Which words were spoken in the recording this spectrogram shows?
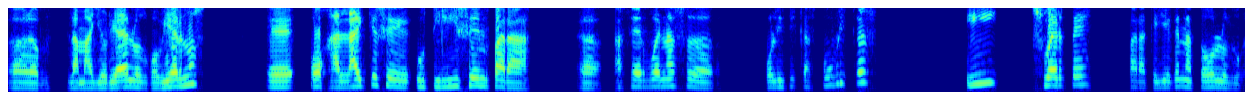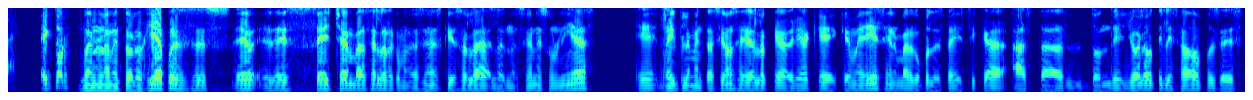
eh, la mayoría de los gobiernos. Eh, ojalá y que se utilicen para hacer buenas políticas públicas y suerte para que lleguen a todos los lugares. Héctor, Bueno, la metodología pues es, es hecha en base a las recomendaciones que hizo la- las Naciones Unidas. Eh, la implementación sería lo que habría que, que medir, sin embargo, pues la estadística hasta donde yo la he utilizado pues es,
